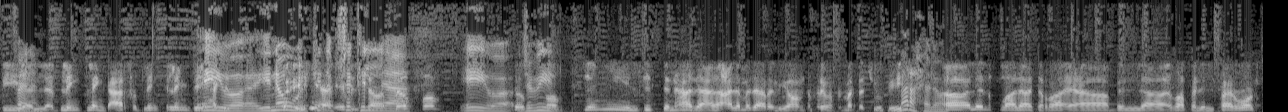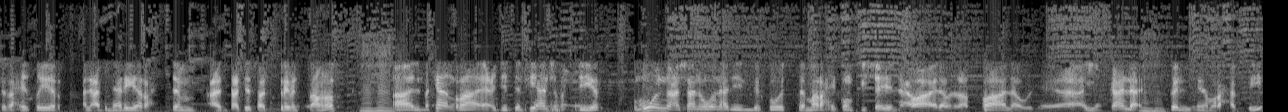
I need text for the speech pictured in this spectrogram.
في. ال bling bling عارفة bling bling دي؟ أيوه ينور كذا بشكل أيوه جميل. جميل جدا هذا على على مدار اليوم تقريبا في المساء تشوفيه مرة حلو. آه للاطلالات الرائعة بالإضافة لل fireworks اللي راح يصير ألعاب الناريه راح تتم على الساعة 9 تقريبا 9 ونص. آه المكان رائع جدا. في أنشطة كثير. ومو إنه عشان هو نادي اليخوت ما راح يكون في شيء للعوائل أو للأطفال أو لايا كان لا. الكل هنا مرحب فيه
